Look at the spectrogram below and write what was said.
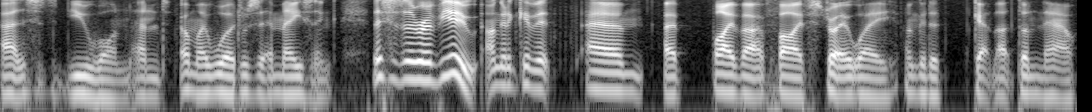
Uh, this is a new one, and oh my word, was it amazing! This is a review. I'm going to give it um, a five out of five straight away. I'm going to get that done now.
